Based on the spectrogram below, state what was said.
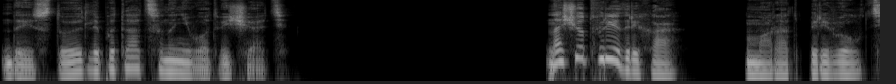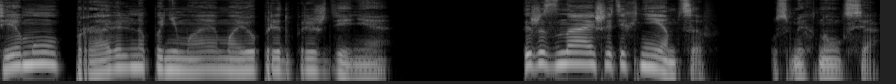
Да и стоит ли пытаться на него отвечать. «Насчет Фридриха», — Марат перевел тему, правильно понимая мое предупреждение. «Ты же знаешь этих немцев», — усмехнулся.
